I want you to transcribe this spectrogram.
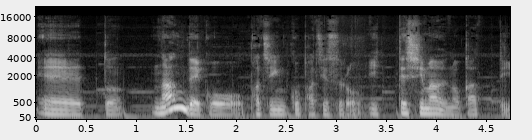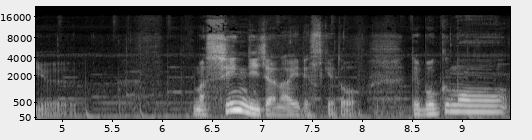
え、っとなんでこうパチンコパチスロ行ってしまうのかっていうまあ心理じゃないですけどで僕も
